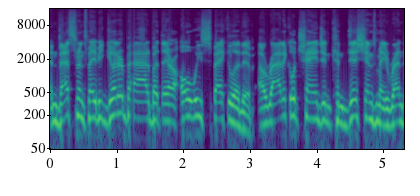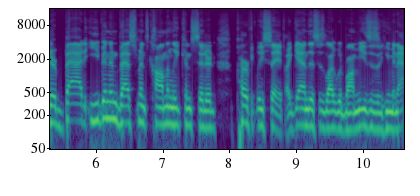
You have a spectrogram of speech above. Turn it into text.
Investments may be good or bad, but they are always speculative. A radical change in conditions may render bad even investments commonly considered perfectly safe. Again, this is Ludwig von Mises and Human.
